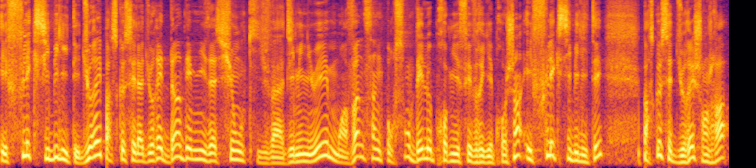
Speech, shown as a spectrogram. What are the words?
et flexibilité. Durée parce que c'est la durée d'indemnisation qui va diminuer, moins 25% dès le 1er février prochain. Et flexibilité parce que cette durée changera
